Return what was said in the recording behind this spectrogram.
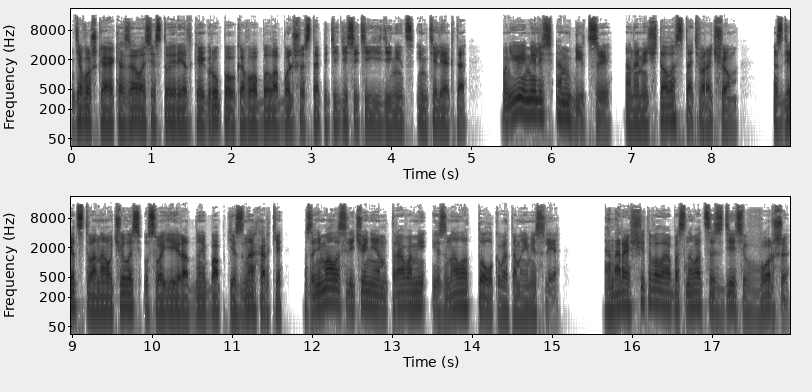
Девушка оказалась из той редкой группы, у кого было больше 150 единиц интеллекта. У нее имелись амбиции, она мечтала стать врачом. С детства она училась у своей родной бабки-знахарки, занималась лечением травами и знала толк в этом ремесле. Она рассчитывала обосноваться здесь, в Ворше,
